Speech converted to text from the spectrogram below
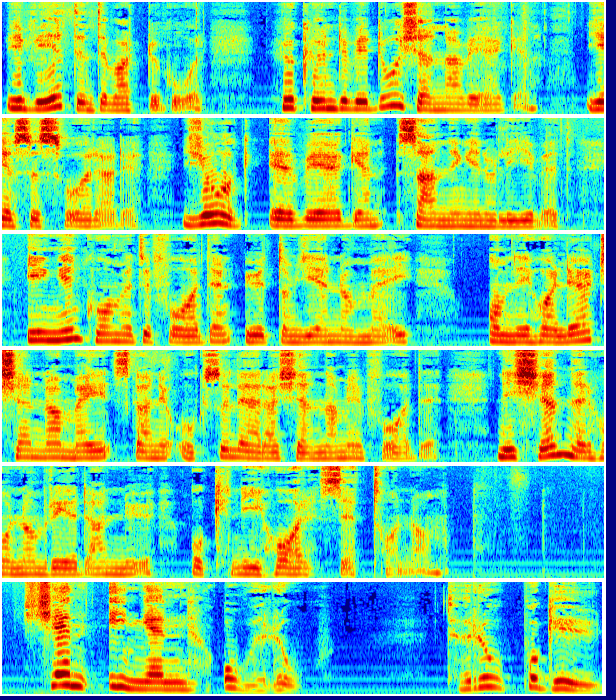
vi vet inte vart du går. Hur kunde vi då känna vägen? Jesus svarade, jag är vägen, sanningen och livet. Ingen kommer till Fadern utom genom mig. Om ni har lärt känna mig ska ni också lära känna min fader. Ni känner honom redan nu och ni har sett honom. Känn ingen oro. Tro på Gud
